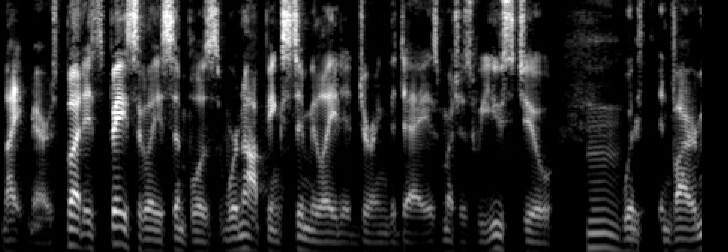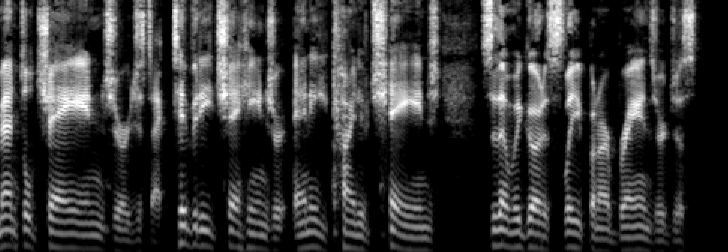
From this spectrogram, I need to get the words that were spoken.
nightmares, but it's basically as simple as we're not being stimulated during the day as much as we used to Hmm. with environmental change or just activity change or any kind of change. So then we go to sleep and our brains are just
